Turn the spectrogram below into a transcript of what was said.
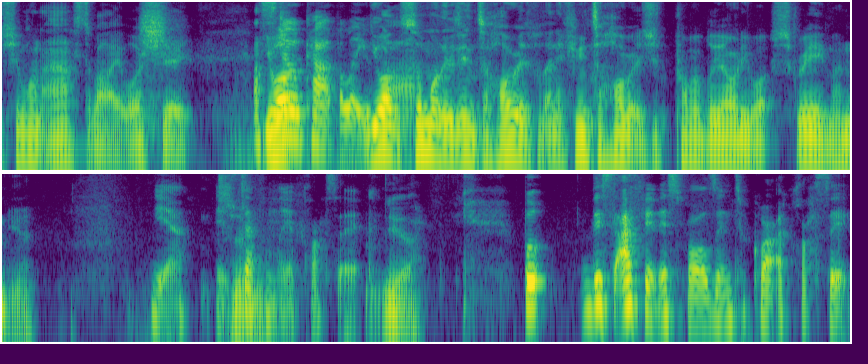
she wasn't asked about it, was she? I You still want- can't believe You want someone who's into horrors, but then if you're into horrors, you've probably already watched Scream, haven't you? Yeah, it's So- definitely a classic. Yeah. But this, I think this falls into quite a classic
